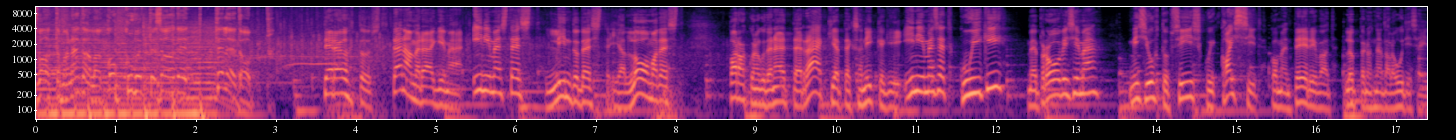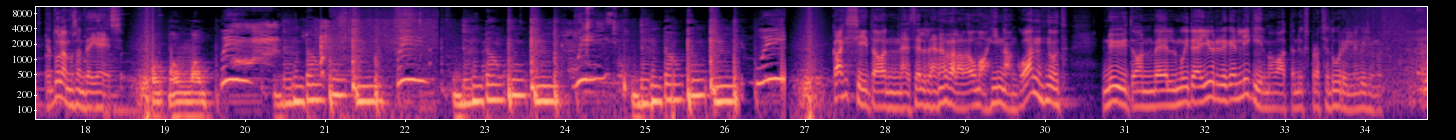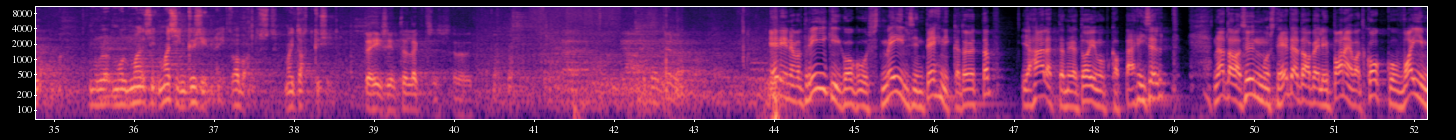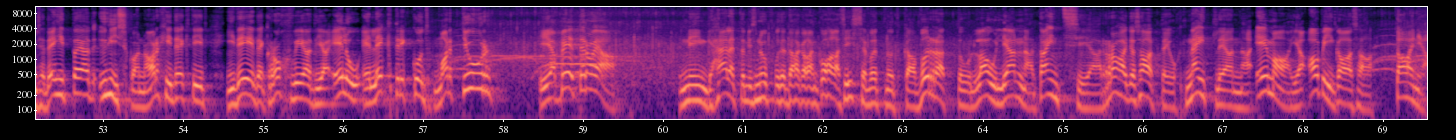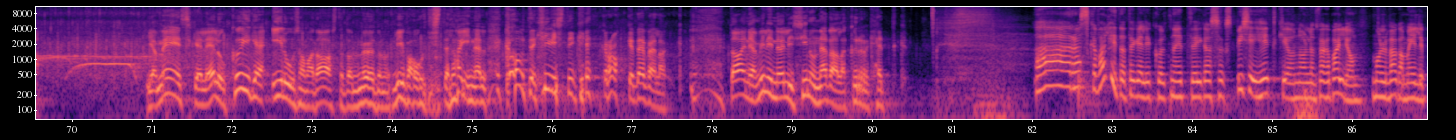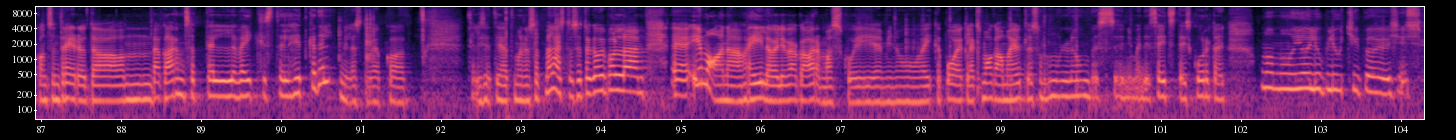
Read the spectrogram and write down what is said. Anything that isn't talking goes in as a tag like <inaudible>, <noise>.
palutud vaatama nädala kokkuvõttesaadet Teletopp. tere õhtust, täna me räägime inimestest, lindudest ja loomadest. paraku, nagu te näete, rääkijateks on ikkagi inimesed, kuigi me proovisime, mis juhtub siis, kui kassid kommenteerivad lõppenud nädala uudiseid ja tulemus on teie ees. Kassid on sellele nädalale oma hinnangu andnud. nüüd on veel muide Jürgen Ligil, ma vaatan, üks protseduuriline küsimus. mul, mul masin, masin küsib neid, vabandust, ma ei tahtnud küsida. tehisintellekt siis erinevalt Riigikogust meil siin tehnika töötab ja hääletamine toimub ka päriselt. Nädala sündmuste edetabeli panevad kokku vaimsed ehitajad, ühiskonna arhitektid, ideede krohvijad ja elu elektrikud Mart Juur ja Peeter Oja. ning hääletamisnuppude taga on koha sisse võtnud ka võrratu lauljanna, tantsija, raadiosaatejuht, näitlejanna, ema ja abikaasa Tanja ja mees, kelle elu kõige ilusamad aastad on möödunud libauudiste lainel, Kaudse Kivistik ehk Rohke Debelak. Tanja, milline oli sinu nädala kõrghetk? Äh, raske valida tegelikult, neid igasuguseid pisihetki on olnud väga palju. mulle väga meeldib kontsentreeruda mm, väga armsatel väikestel hetkedel, millest tuleb ka sellised head mõnusad mälestused, aga võib-olla eh, emana eile oli väga armas, kui minu väike poeg läks magama ja ütles mulle umbes niimoodi seitseteist korda, et mamma, ja люблю тебя ja siis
